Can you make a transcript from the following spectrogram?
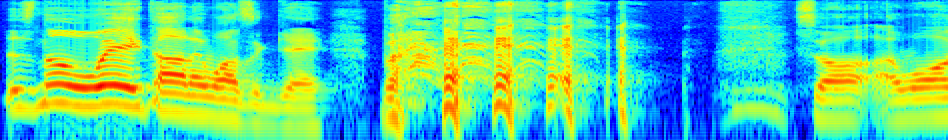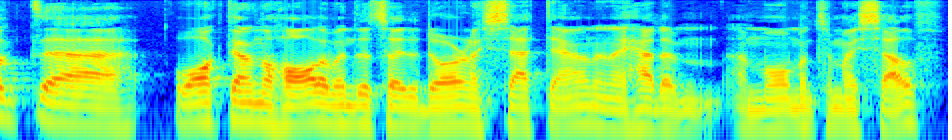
There's no way he thought I wasn't gay. But so I walked uh, walked down the hall. I went outside the door and I sat down and I had a, a moment to myself.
